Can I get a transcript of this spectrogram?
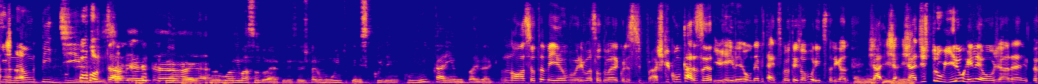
que não pedimos. Puta merda. Eu amo a animação do Hércules, eu espero muito que eles cuidem com muito carinho do live action. Nossa, eu também amo a animação do Hércules. Acho que com Tarzan e o Rei Leão deve estar entre os meus três favoritos, tá ligado? É Já, já, já destruíram o Rei Leão, já, né? Então,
